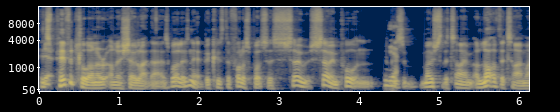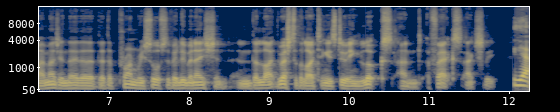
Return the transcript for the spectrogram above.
It's pivotal on a on a show like that as well, isn't it? Because the follow spots are so so important. Yeah. Because most of the time, a lot of the time, I imagine they're the they're the primary source of illumination, and the light the rest of the lighting is doing looks and effects. Actually, Yeah.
